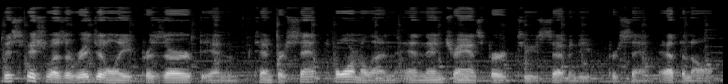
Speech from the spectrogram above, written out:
This fish was originally preserved in 10% formalin and then transferred to 70% ethanol.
